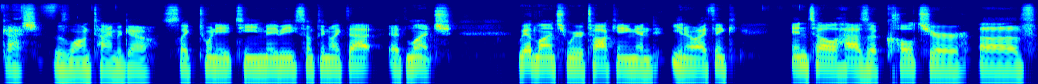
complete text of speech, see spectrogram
gosh, it was a long time ago. It's like 2018, maybe something like that. At lunch, we had lunch and we were talking, and you know, I think Intel has a culture of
